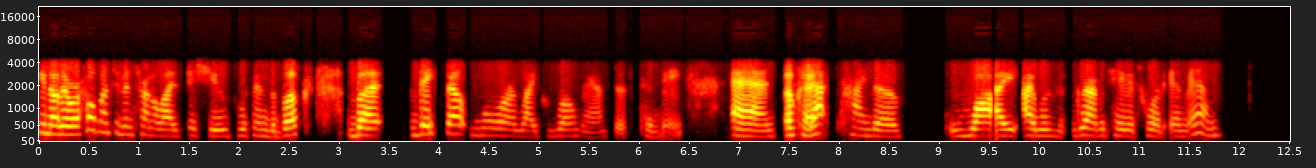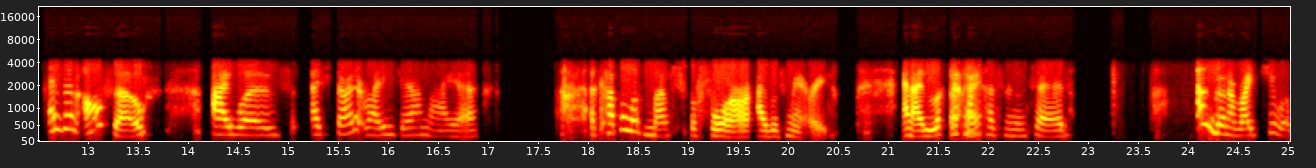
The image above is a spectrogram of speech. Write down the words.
you know there were a whole bunch of internalized issues within the book but they felt more like romances to me and Okay. that's kind of why I was gravitated toward MM. And then also, I was I started writing Jeremiah a couple of months before I was married, and I looked at my husband and said, "I'm going to write you a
